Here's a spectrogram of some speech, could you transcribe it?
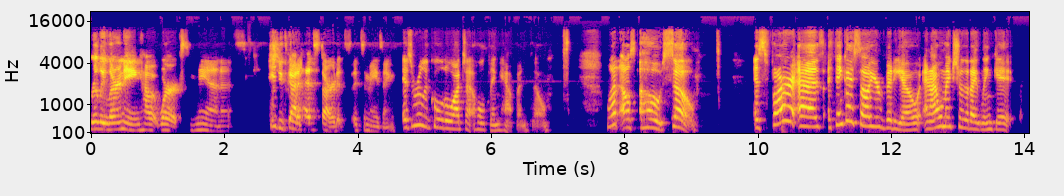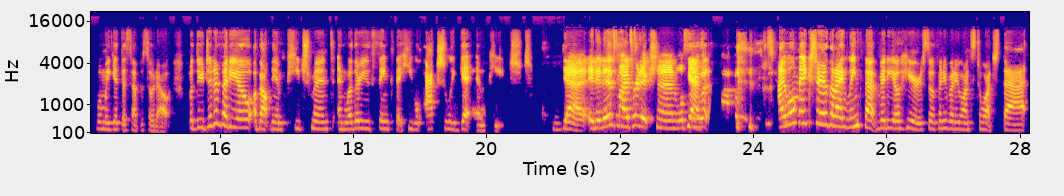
really learning how it works, man, it's, It's- she's got a head start. It's it's amazing. It's really cool to watch that whole thing happen. So, what else? Oh, so as far as I think I saw your video, and I will make sure that I link it when we get this episode out. But you did a video about the impeachment and whether you think that he will actually get impeached. Yeah, and it is my prediction. We'll see Yes. what I will make sure that I link that video here. So if anybody wants to watch that.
